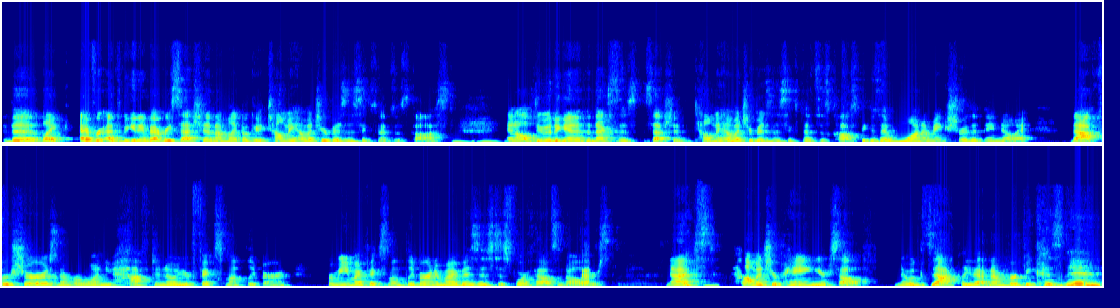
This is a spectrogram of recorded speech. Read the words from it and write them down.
the like every at the beginning of every session i'm like okay tell me how much your business expenses cost. Mm-hmm. and i'll do it again at the next session. Tell me how much your business expenses cost because i want to make sure that they know it. That for sure is number one. You have to know your fixed monthly burn. For me my fixed monthly burn in my business is $4000 next how much you're paying yourself know exactly that number because then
